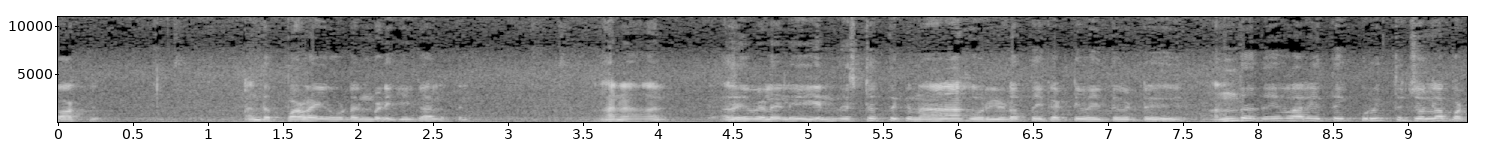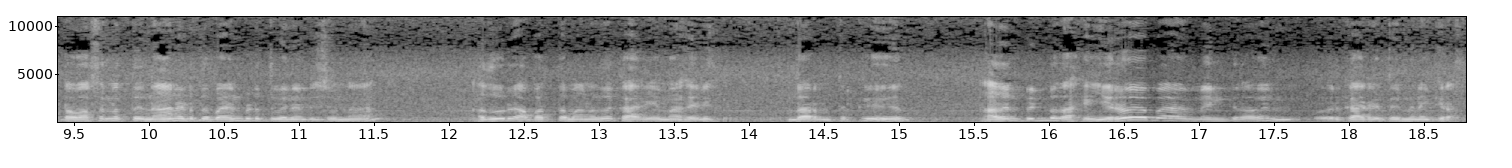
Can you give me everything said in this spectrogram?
வாக்கு. அந்த பழைய உடன்படிக்கை காலத்தில். ஆனால் அதே வேளையிலே என் இஷ்டத்துக்கு நானாக ஒரு இடத்தை கட்டி வைத்துவிட்டு அந்த தேவாலயத்தை குறித்து சொல்லப்பட்ட வசனத்தை நான் எடுத்து பயன்படுத்துவேன் என்று சொன்னால் அது ஒரு அபத்தமானது காரியமாக இருக்கு உதாரணத்திற்கு அதன் பின்பதாக எரோபாம் என்கிறவன் ஒரு காரியத்தை நினைக்கிறான்.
